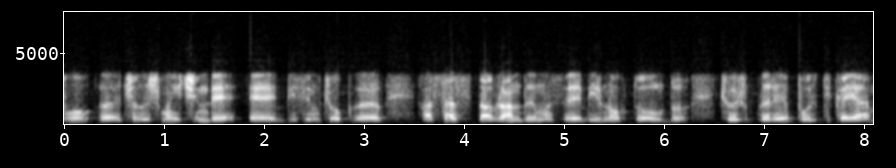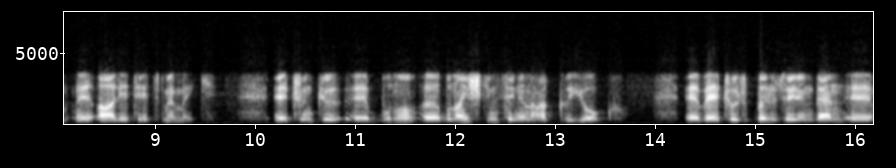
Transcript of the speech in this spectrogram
bu e, çalışma içinde e, bizim çok hassas davrandığımız bir nokta oldu. Çocukları politikaya alet etmemek. Çünkü bunu buna hiç kimsenin hakkı yok. E, ve çocuklar üzerinden e,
